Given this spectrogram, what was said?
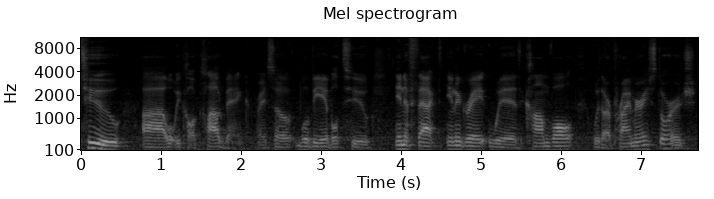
to uh, what we call Cloud Bank, right? So we'll be able to, in effect, integrate with Commvault with our primary storage,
